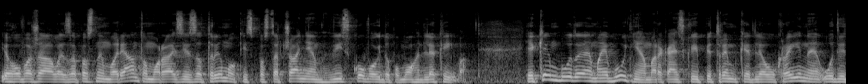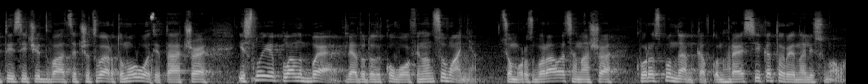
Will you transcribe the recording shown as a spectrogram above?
Його вважали запасним варіантом у разі затримок із постачанням військової допомоги для Києва. Яким буде майбутнє американської підтримки для України у 2024 році? Та чи існує план Б для додаткового фінансування? В цьому розбиралася наша кореспондентка в конгресі Катерина Лісунова.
